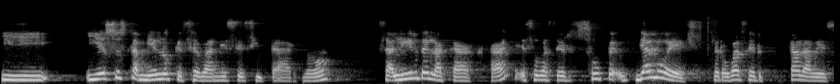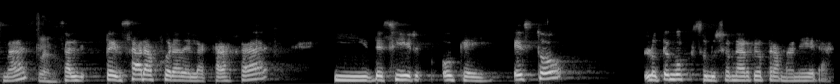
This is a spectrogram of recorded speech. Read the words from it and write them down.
Y, y eso es también lo que se va a necesitar, ¿no? Salir de la caja, eso va a ser súper, ya lo es, pero va a ser cada vez más. pensar afuera de la caja y decir, ok, esto lo tengo que solucionar de otra manera.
